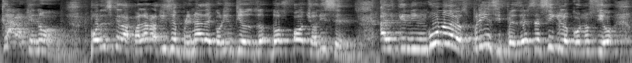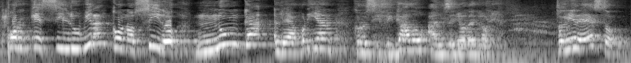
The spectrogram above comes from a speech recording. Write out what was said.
Claro que no. Por eso es que la palabra dice en 1 Corintios 2.8, dice, al que ninguno de los príncipes de ese siglo conoció, porque si lo hubieran conocido, nunca le habrían crucificado al Señor de gloria. Entonces mire esto,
